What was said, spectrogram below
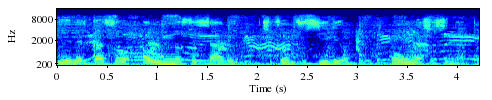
Y en el caso aún no se sabe si fue un suicidio o un asesinato.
